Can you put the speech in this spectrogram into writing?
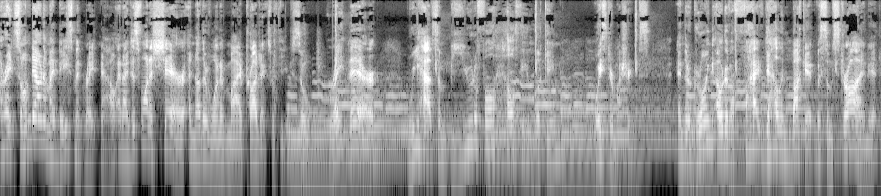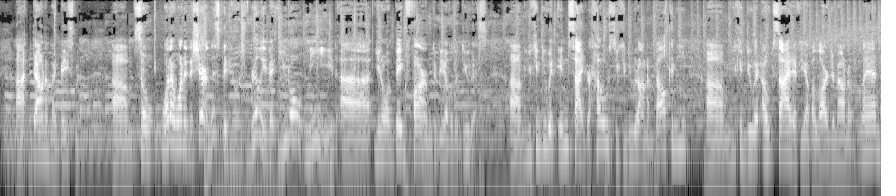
All right, so I'm down in my basement right now, and I just want to share another one of my projects with you. So right there, we have some beautiful, healthy looking oyster mushrooms. And they're growing out of a five gallon bucket with some straw in it uh, down in my basement. Um, so what I wanted to share in this video is really that you don't need, uh, you know, a big farm to be able to do this. Um, you can do it inside your house, you can do it on a balcony, um, you can do it outside if you have a large amount of land.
